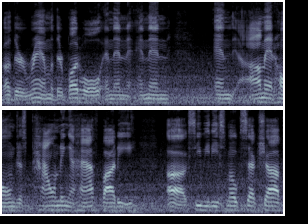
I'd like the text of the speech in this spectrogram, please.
of their rim of their butthole and then and then and I'm at home just pounding a half body uh, CBD smoke sex shop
